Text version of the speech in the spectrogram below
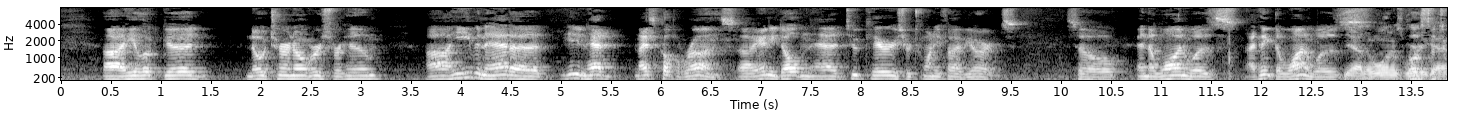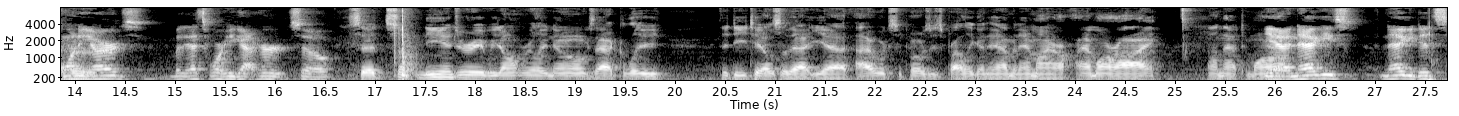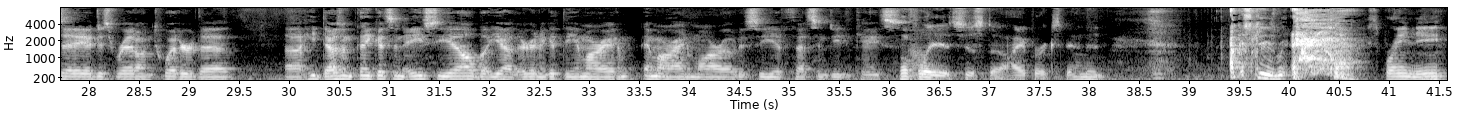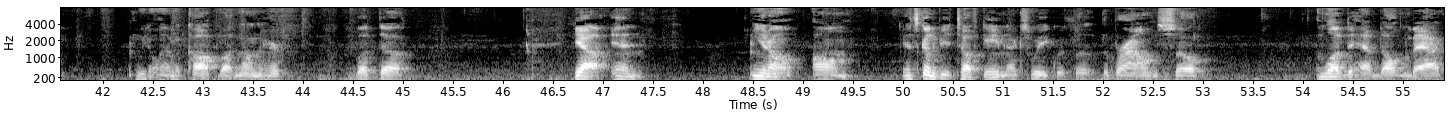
uh, he looked good. No turnovers for him. Uh, he even had a he even had a nice couple runs. Uh, Andy Dalton had two carries for 25 yards. So and the one was I think the one was Yeah, the one was close to 20 hurt. yards, but that's where he got hurt. So Said some knee injury. We don't really know exactly the details of that yet. I would suppose he's probably going to have an MRI on that tomorrow. yeah, Nagy's Nagy did say I just read on Twitter that uh, he doesn't think it's an ACL, but yeah, they're going to get the MRI MRI tomorrow to see if that's indeed the case. Hopefully, it's just a hyperextended. Excuse me, sprained knee. We don't have a cough button on here, but uh, yeah, and you know, um, it's going to be a tough game next week with the, the Browns. So, I'd love to have Dalton back.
